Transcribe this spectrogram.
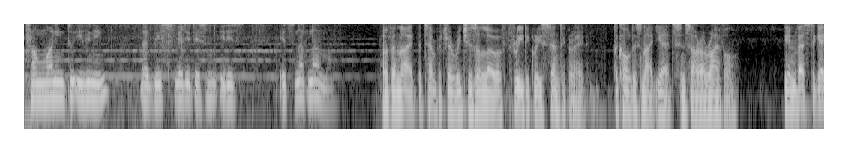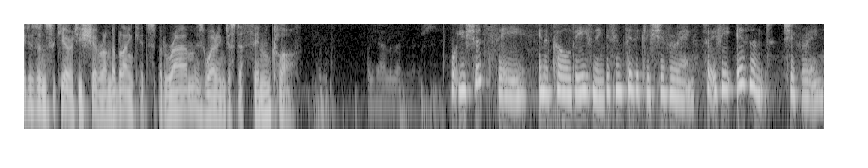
from morning to evening, like this meditation, it is, it's not normal. Overnight, the temperature reaches a low of 3 degrees centigrade, the coldest night yet since our arrival. The investigators and security shiver under blankets, but Ram is wearing just a thin cloth. What you should see in a cold evening is him physically shivering. So if he isn't shivering,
